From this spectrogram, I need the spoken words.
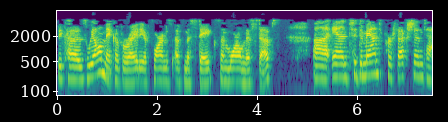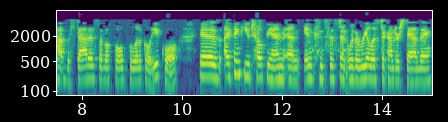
because we all make a variety of forms of mistakes and moral missteps. Uh, and to demand perfection to have the status of a full political equal is, I think, utopian and inconsistent with a realistic understanding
